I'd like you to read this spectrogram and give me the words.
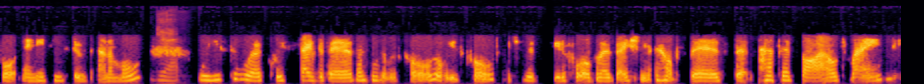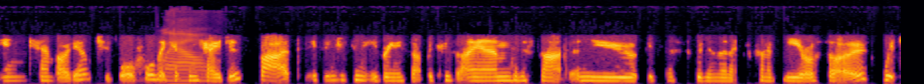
for anything to do with animals. Yeah. We used to work with Save the Bears, I think it was called, or is called, which is a beautiful organisation that helps bears that have their bile drained in Cambodia, which is awful. They're kept in cages. But it's interesting that you bring this up because I am going to start a new business within the next kind of year or so, which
